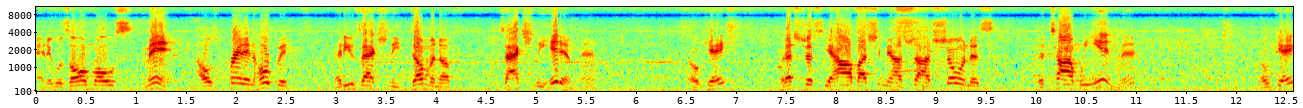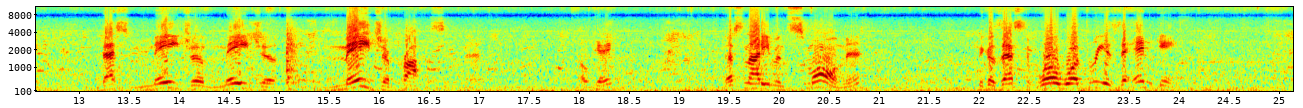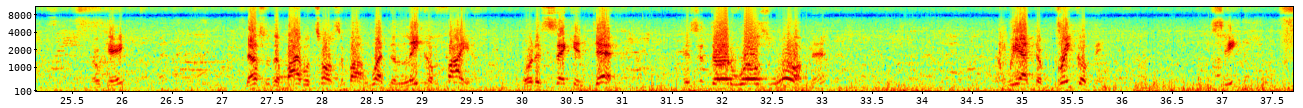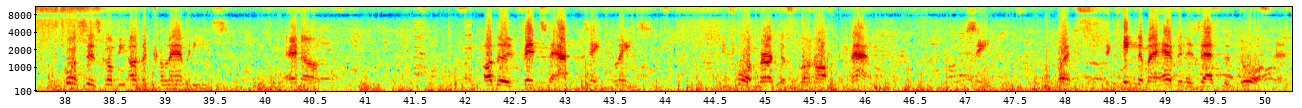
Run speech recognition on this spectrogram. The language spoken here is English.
And it was almost, man, I was praying and hoping that he was actually dumb enough to actually hit him, man. Okay? But that's just Yahweh Shemi Shah showing us the time we in, man. Okay? That's major, major, major prophecy, man. Okay? That's not even small, man. Because that's World War Three is the end game. Okay? That's what the Bible talks about. What? The lake of fire. Or the second death. It's the third world's war, man. And we're at the brink of it. You see? Of course, there's going to be other calamities and um, other events that have to take place before America's blown off the map. You see? But the kingdom of heaven is at the door, man.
